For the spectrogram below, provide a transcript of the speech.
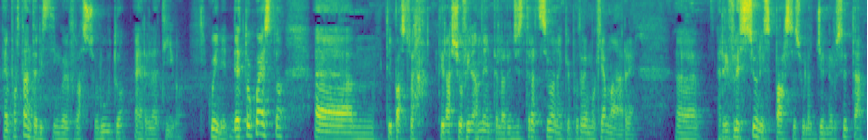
È importante distinguere fra assoluto e relativo. Quindi, detto questo, ehm, ti, passo, ti, lascio finalmente la registrazione che potremmo chiamare eh, Riflessioni sparse sulla generosità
